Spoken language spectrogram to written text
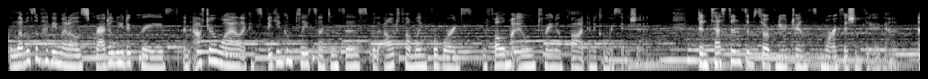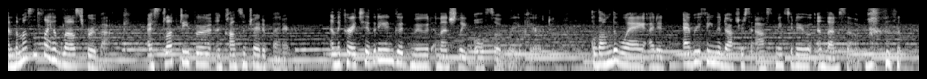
The levels of heavy metals gradually decreased, and after a while, I could speak in complete sentences without fumbling for words and follow my own train of thought in a conversation. The intestines absorbed nutrients more efficiently again, and the muscles I had lost grew back. I slept deeper and concentrated better, and the creativity and good mood eventually also reappeared. Along the way, I did everything the doctors asked me to do and then some.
